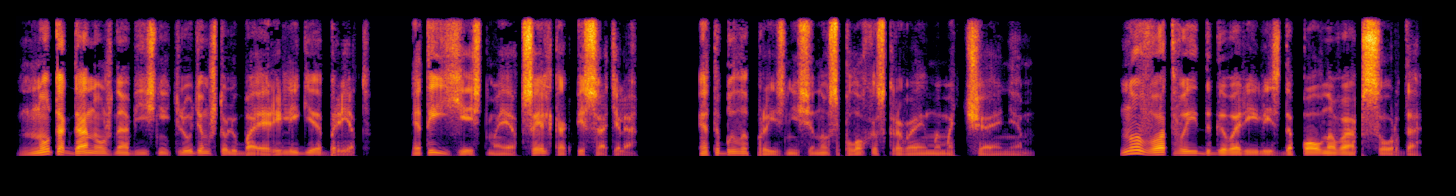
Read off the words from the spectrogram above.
Ну, тогда нужно объяснить людям, что любая религия — бред. Это и есть моя цель как писателя. Это было произнесено с плохо скрываемым отчаянием. Ну вот вы и договорились до полного абсурда.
